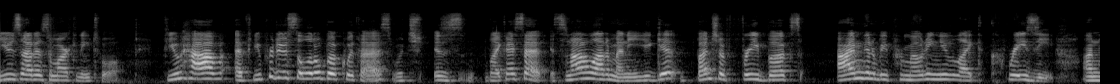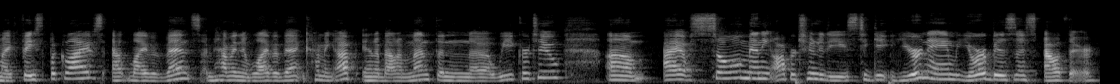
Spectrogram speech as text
use that as a marketing tool. If you have, if you produce a little book with us, which is, like I said, it's not a lot of money, you get a bunch of free books, I'm going to be promoting you like crazy on my Facebook Lives at live events. I'm having a live event coming up in about a month and a week or two. Um, I have so many opportunities to get your name, your business out there.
